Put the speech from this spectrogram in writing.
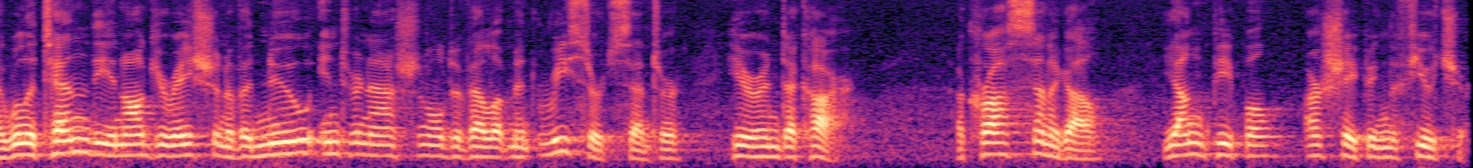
I will attend the inauguration of a new International Development Research Center here in Dakar. Across Senegal, young people are shaping the future.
